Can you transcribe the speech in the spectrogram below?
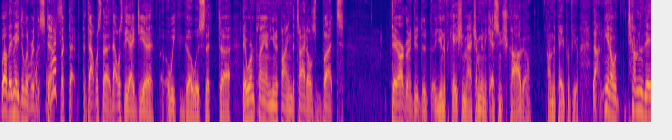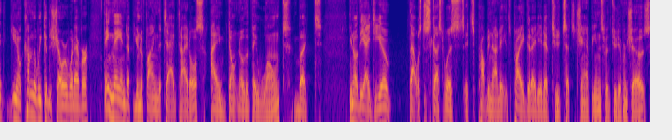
Well, they may deliver the stip, What? but that but that was the that was the idea a week ago was that uh, they weren't planning on unifying the titles, but they are going to do the, the unification match. I'm going to guess in Chicago on the pay per view. You know, come the day, you know, come the week of the show or whatever, they may end up unifying the tag titles. I don't know that they won't, but you know, the idea that was discussed was it's probably not. A, it's probably a good idea to have two sets of champions for the two different shows.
